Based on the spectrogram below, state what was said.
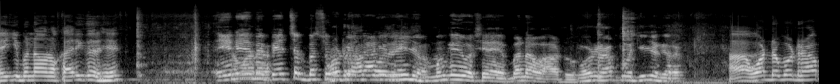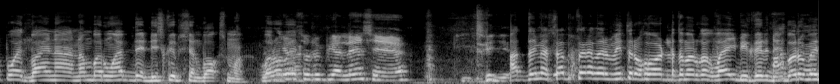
મેગી બનાવવાનો કારીગર છે. એને અમે પેચલ 200 રૂપિયા ગાડી લઈ મંગાવ્યો છે બનાવવા હાટું. હા ઓર્ડર બોર્ડર આપો હોય તો ભાઈના નંબર હું આપી દે ડિસ્ક્રિપ્શન બોક્સમાં બરોબર? 200 રૂપિયા લેશે આ તમે સબસ્ક્રાઇબર મિત્રો હો એટલે તમારું કાંઈક વાઈ બી કરી દે બરોબર?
